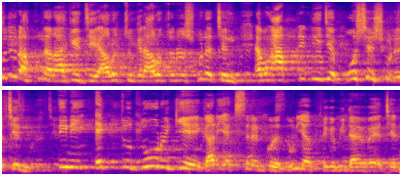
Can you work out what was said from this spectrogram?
হুজুর, আপনার আগে যে আলোচকের আলোচনা শুনেছেন এবং আপনি নিজে বসে শুনেছেন, তিনি একটু দূর গিয়ে গাড়ি অ্যাক্সিডেন্ট করে দুনিয়ার থেকে বিদায় হয়েছেন।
